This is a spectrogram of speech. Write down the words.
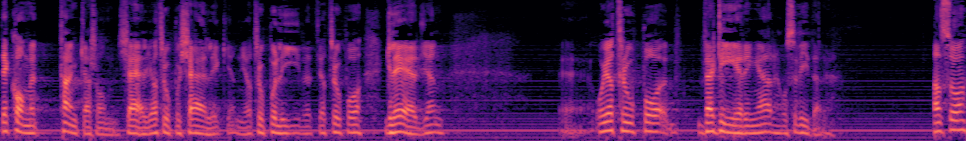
det kommer tankar som kärlek. Jag tror på kärleken, jag tror på livet, jag tror på glädjen. Eh, och jag tror på värderingar och så vidare. Alltså,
